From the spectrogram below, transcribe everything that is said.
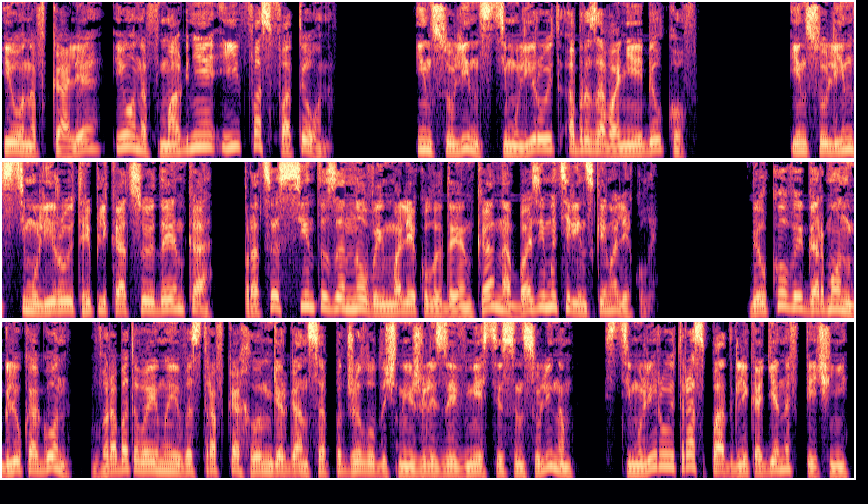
ионов калия, ионов магния и фосфат ионов. Инсулин стимулирует образование белков. Инсулин стимулирует репликацию ДНК, процесс синтеза новой молекулы ДНК на базе материнской молекулы. Белковый гормон глюкагон, вырабатываемый в островках Лангерганса поджелудочной железы вместе с инсулином, стимулирует распад гликогена в печени,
